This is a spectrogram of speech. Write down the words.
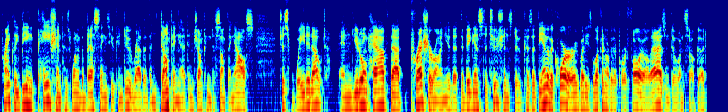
frankly, being patient is one of the best things you can do rather than dumping it and jumping to something else just wait it out and you don't have that pressure on you that the big institutions do because at the end of the quarter everybody's looking over their portfolio oh, that isn't doing so good.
